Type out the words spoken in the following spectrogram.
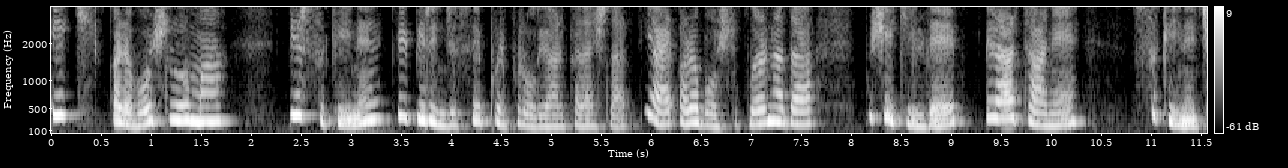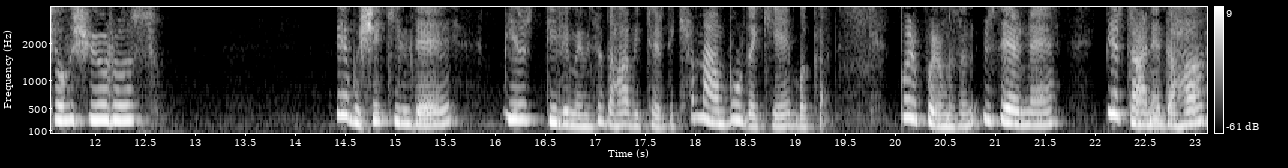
ilk ara boşluğuma bir sık iğne ve birincisi pırpır oluyor arkadaşlar. Diğer ara boşluklarına da bu şekilde birer tane sık iğne çalışıyoruz. Ve bu şekilde bir dilimimizi daha bitirdik. Hemen buradaki bakın pırpırımızın üzerine bir tane daha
